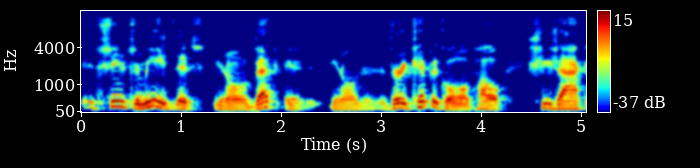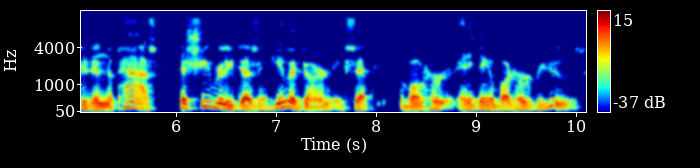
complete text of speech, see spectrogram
it seems to me that's you know vet, you know very typical of how she's acted in the past that she really doesn't give a darn except about her anything about her views.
